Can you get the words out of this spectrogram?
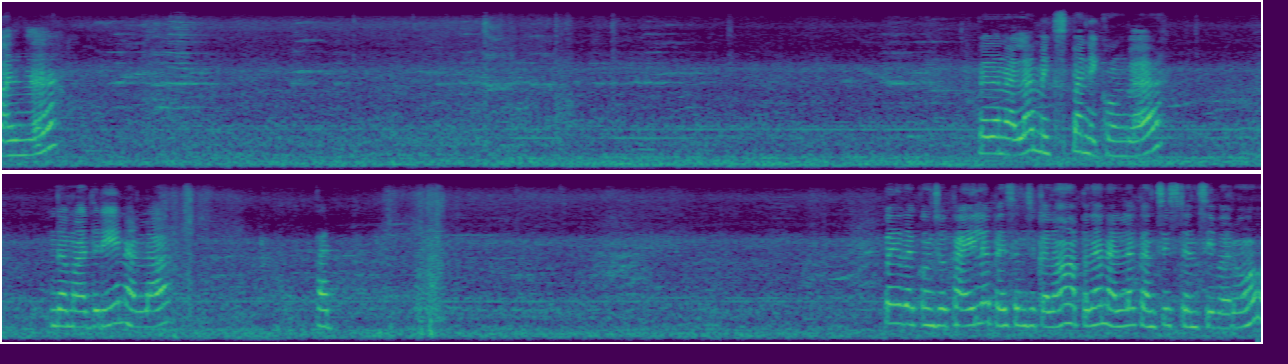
பாருங்க. இதை நல்லா மிக்ஸ் பண்ணிக்கோங்க. இந்த மாதிரி நல்லா அதை கொஞ்சம் கையில் பிசைஞ்சுக்கலாம். அப்பதான் நல்ல கன்சிஸ்டன்சி வரும்.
